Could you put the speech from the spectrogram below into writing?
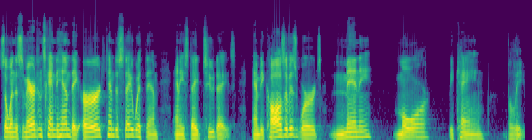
So when the Samaritans came to him, they urged him to stay with them, and he stayed two days. And because of his words, many more became believers.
